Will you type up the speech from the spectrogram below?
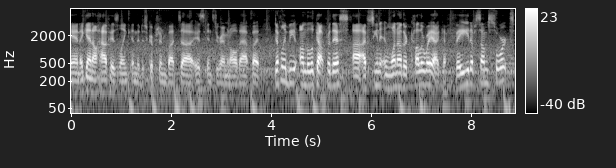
and again, I'll have his link in the description, but uh, his Instagram and all that. But definitely be on the lookout for this. Uh, I've seen it in one other colorway, like a fade of some sort.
